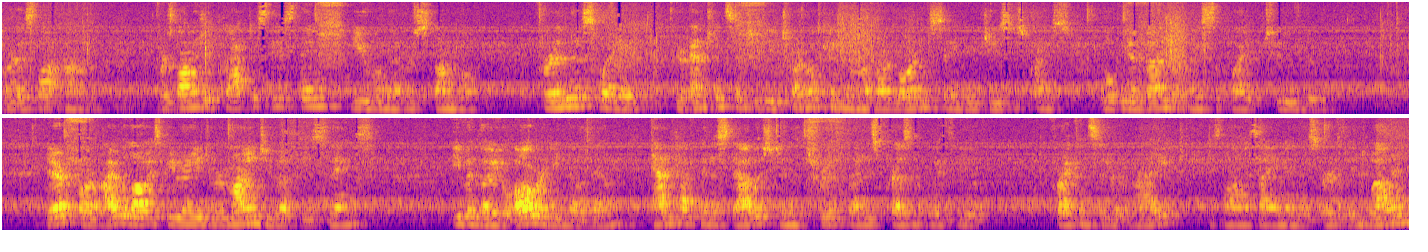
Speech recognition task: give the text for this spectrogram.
For as, long, um, for as long as you practice these things, you will never stumble. For in this way, your entrance into the eternal kingdom of our Lord and Savior, Jesus Christ, will be abundantly supplied to you. Therefore, I will always be ready to remind you of these things, even though you already know them, and have been established in the truth that is present with you. For I consider it right, as long as I am in this earthly dwelling,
